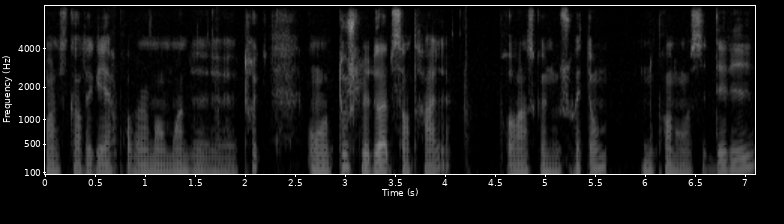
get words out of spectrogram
Moins de score de guerre, probablement moins de trucs. On touche le Doab central, province que nous souhaitons. Nous prendrons aussi Delhi.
